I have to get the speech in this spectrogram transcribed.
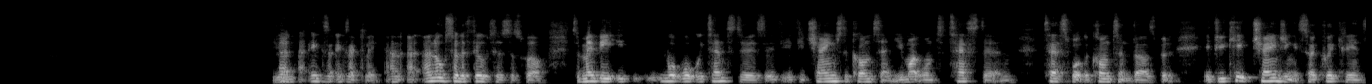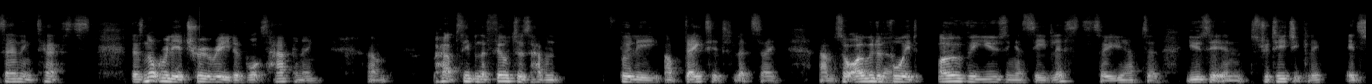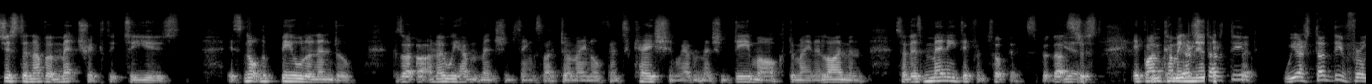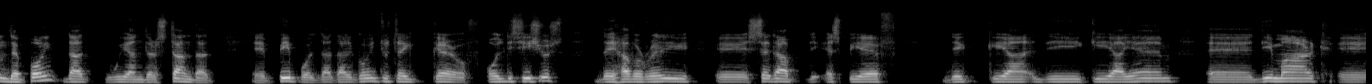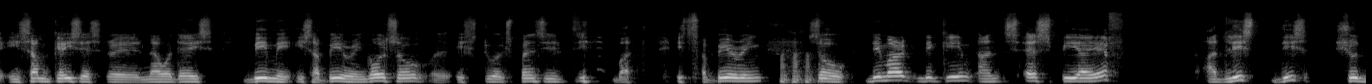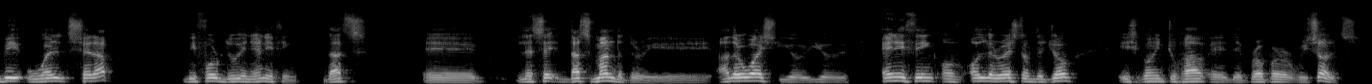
Yeah. Uh, exactly, and and also the filters as well. So maybe what, what we tend to do is if, if you change the content, you might want to test it and test what the content does. But if you keep changing it so quickly and sending tests, there's not really a true read of what's happening. Um, perhaps even the filters haven't fully updated, let's say. Um, so I would yeah. avoid overusing a seed list. So you have to use it in strategically. It's just another metric to use. It's not the be all and end all because I, I, know we haven't mentioned things like domain authentication, we haven't mentioned DMARC, domain alignment. So there's many different topics, but that's yes. just if I'm coming we are, starting, we are starting from the point that we understand that uh, people that are going to take care of all these issues, they have already uh, set up the SPF, the, DKIM, uh, DMARC. Uh, in some cases, uh, nowadays, BIMI is appearing also. Uh, it's too expensive, but it's appearing. so DMARC, DKIM, and SPIF, at least this should be well set up before doing anything. That's uh, let's say that's mandatory. Otherwise, you you anything of all the rest of the job is going to have uh, the proper results.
